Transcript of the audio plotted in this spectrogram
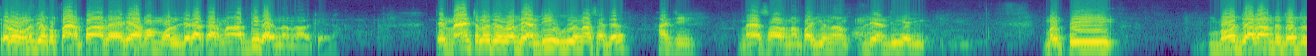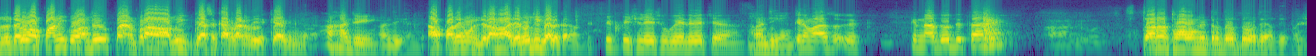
ਚਲੋ ਹੁਣ ਜੇ ਕੋਈ ਭੈਣ ਭਰਾ ਲੈ ਗਿਆ ਆਪਾਂ ਮੁੱਲ ਜਿਹੜਾ ਕਰਨਾ ਅੱਧੀ ਕਰਨਾ ਨਾਲ ਕਿਸੇ ਦਾ। ਤੇ ਮੈਂ ਚਲੋ ਜਦੋਂ ਲਿਆਂਦੀ ਹੋਊਗੀ ਉਹਨਾਂ ਸੱਜਰ ਹਾਂਜੀ। ਮੈਂ ਹਿਸਾਬ ਨਾਲ ਭਾਜੀ ਉਹਨਾਂ ਲਿਆਂਦੀ ਹੈ ਜੀ। ਮਲਪੀ ਬਹੁਤ ਜ਼ਿਆਦਾ ਆਂਦੇ ਦੁੱਧ ਤੇ। ਚਲੋ ਆਪਾਂ ਨਹੀਂ ਕੋਆਂਦੇ ਭੈਣ ਭਰਾ ਆ ਵੀ ਗੈਸ ਕਰ ਲੈਣ ਵੇਖ ਕੇ ਹੈ ਕਿ ਨਹੀਂ ਹਾਂਜੀ। ਹਾਂਜੀ ਹਾਂਜੀ। ਆਪਾਂ ਤੇ ਹੁਣ ਜਿਹੜਾ ਹਾਜ਼ਰ ਉਹਦੀ ਗੱਲ ਕਰਾਂਗੇ। ਪਿ- ਪਿਛਲੇ ਸੂਏ ਦੇ ਵਿੱਚ ਹਾਂਜੀ ਹਾਂਜੀ। ਕਿੰਨਾ ਕਿੰਨਾ ਦੁੱਧ ਦਿੱਤਾ ਇਹਨੇ? 17 18 ਲੀਟਰ ਦੁੱਧ ਉਹਦੇ ਆਂਦੇ ਭਾਜੀ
